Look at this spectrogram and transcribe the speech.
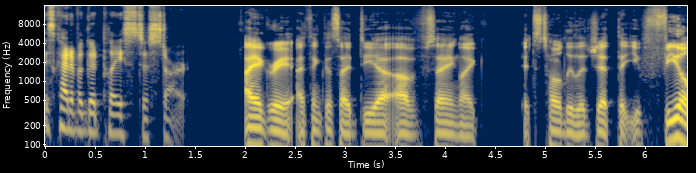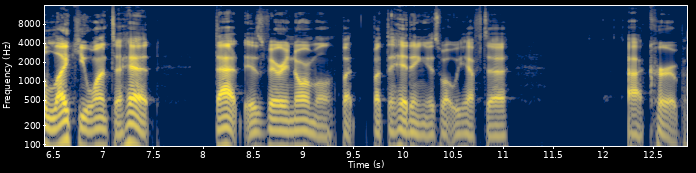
is kind of a good place to start. I agree. I think this idea of saying like it's totally legit that you feel like you want to hit, that is very normal. But but the hitting is what we have to uh, curb.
